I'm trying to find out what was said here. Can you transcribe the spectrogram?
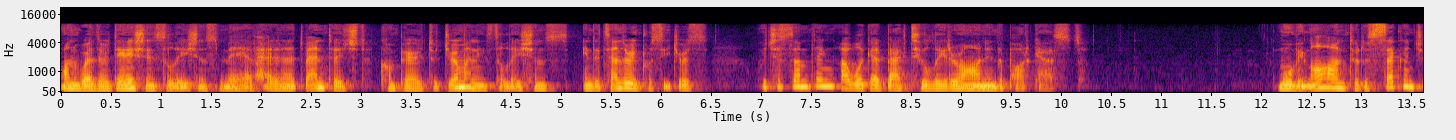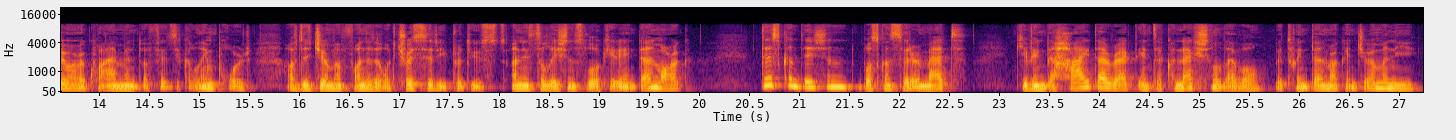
on whether Danish installations may have had an advantage compared to German installations in the tendering procedures, which is something I will get back to later on in the podcast. Moving on to the second German requirement of physical import of the German funded electricity produced on installations located in Denmark, this condition was considered met, given the high direct interconnection level between Denmark and Germany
